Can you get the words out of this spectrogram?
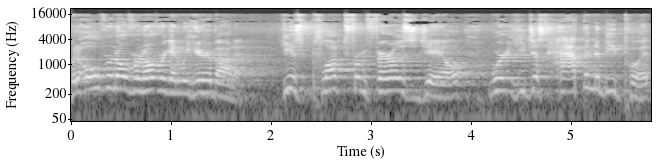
But over and over and over again, we hear about it. He is plucked from Pharaoh's jail, where he just happened to be put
